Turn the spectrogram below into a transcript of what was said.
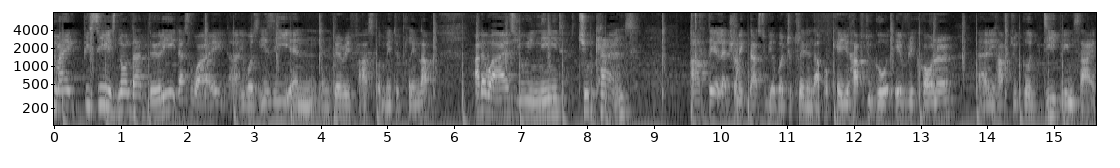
my PC is not that dirty. That's why uh, it was easy and, and very fast for me to clean up. Otherwise you will need two cans of the electronic dust to be able to clean it up okay? You have to go every corner and you have to go deep inside.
